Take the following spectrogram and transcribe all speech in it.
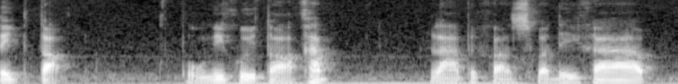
TikTok พรุ่งนี้คุยต่อครับ ลาไปก่อนสวัสดีครับ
